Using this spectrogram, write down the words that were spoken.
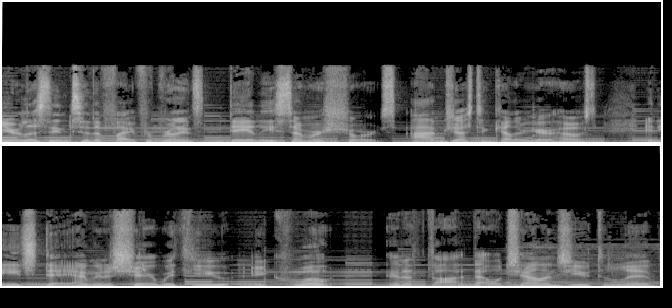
You're listening to the Fight for Brilliance Daily Summer Shorts. I'm Justin Keller, your host, and each day I'm going to share with you a quote and a thought that will challenge you to live,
